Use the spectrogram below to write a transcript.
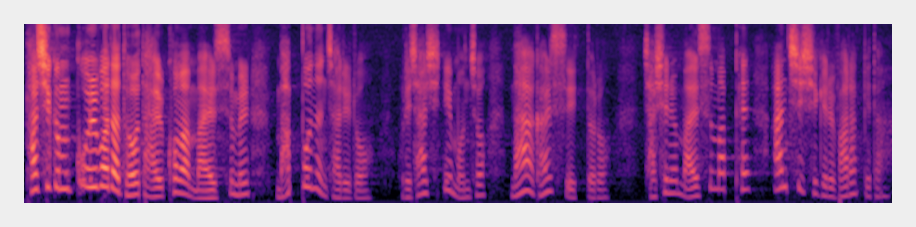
다시금 꿀보다 더 달콤한 말씀을 맛보는 자리로 우리 자신이 먼저 나아갈 수 있도록 자신을 말씀 앞에 앉히시기를 바랍니다.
